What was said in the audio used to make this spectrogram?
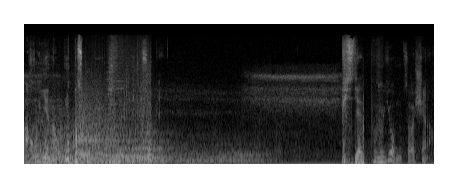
Охуенно. Ну паскудно. Это все, блядь. Пиздец. Ну, Ёбнуться вообще нахуй.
